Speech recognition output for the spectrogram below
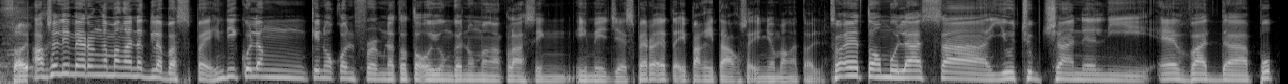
Si- Actually, meron nga mga naglabas pa eh. Hindi ko lang kino-confirm na totoo yung ganong mga klaseng images. Pero eto, ipakita ko sa inyo mga tol. So eto, mula sa YouTube channel ni Evad uh, Poop,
